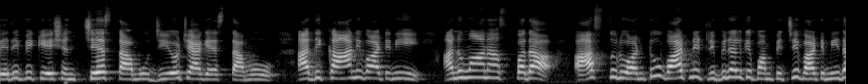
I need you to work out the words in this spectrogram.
వెరిఫికేషన్ చేస్తాము జియో ట్యాగ్ వేస్తాము అది కాని వాటిని అనుమానాస్పద ఆస్తులు అంటూ వాటిని ట్రిబ్యునల్కి పంపించి వాటి మీద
